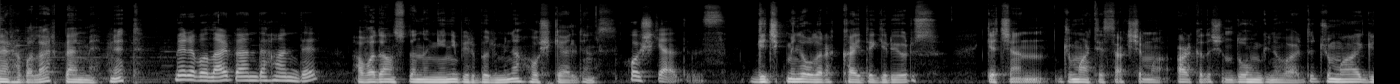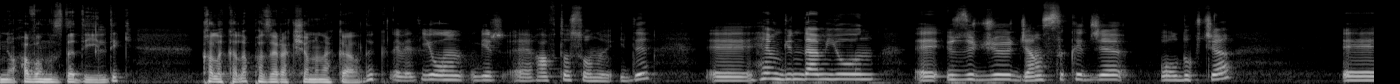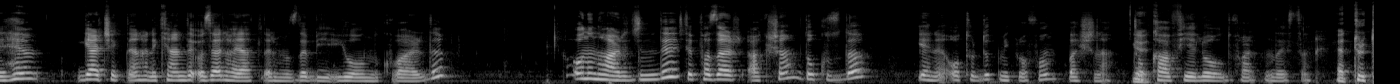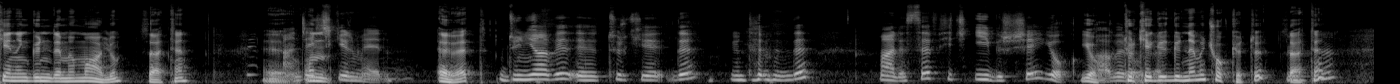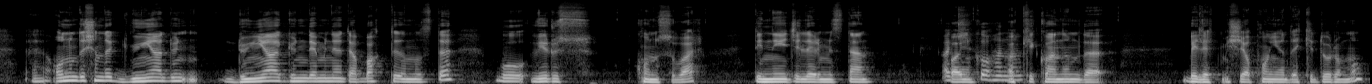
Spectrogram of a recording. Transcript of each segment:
Merhabalar ben Mehmet. Merhabalar ben de Hande. Havadan Sudan'ın yeni bir bölümüne hoş geldiniz. Hoş geldiniz. Gecikmeli olarak kayda giriyoruz. Geçen cumartesi akşamı arkadaşın doğum günü vardı. Cuma günü havamızda değildik. Kala kala pazar akşamına kaldık. Evet yoğun bir e, hafta sonu idi. E, hem gündem yoğun, e, üzücü, can sıkıcı oldukça hem gerçekten hani kendi özel hayatlarımızda bir yoğunluk vardı. Onun haricinde işte pazar akşam 9'da yine oturduk mikrofon başına. Çok Evet. kafiyeli oldu farkındaysan. Ya, Türkiye'nin gündemi malum zaten. Ee, Bence onun- hiç girmeyelim. Evet. Dünya ve e, Türkiye'de gündeminde maalesef hiç iyi bir şey yok. Yok. Türkiye olarak. gü- gündemi çok kötü zaten. Ee, onun dışında dünya dün, dünya gündemine de baktığımızda bu virüs konusu var. Dinleyicilerimizden Bay- Akiko Hanım Akiko Hanım da belirtmiş Japonya'daki durumu.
